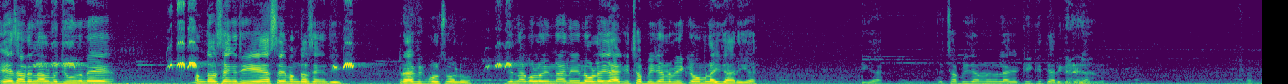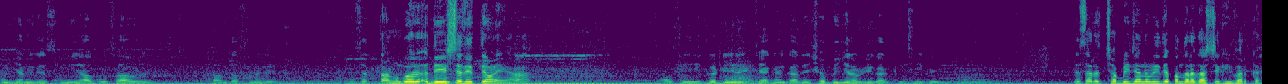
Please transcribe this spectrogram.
ਇਹ ਸਾਡੇ ਨਾਲ ਮੌਜੂਦ ਨੇ ਮੰਗਲ ਸਿੰਘ ਜੀ ਏਐਸਏ ਮੰਗਲ ਸਿੰਘ ਜੀ ਟ੍ਰੈਫਿਕ ਪੁਲਿਸ ਵੱਲੋਂ, ਜਿਨ੍ਹਾਂ ਕੋਲ ਇਹਨਾਂ ਦੀ ਨੌਲੇਜ ਹੈ ਕਿ 26 ਜਨਵਰੀ ਕਿਉਂ ਮਨਾਈ ਜਾ ਰਹੀ ਹੈ। ਠੀਕ ਹੈ, ਤੇ 26 ਜਨਵਰੀ ਨੂੰ ਲੈ ਕੇ ਕੀ ਕੀ ਤਿਆਰੀ ਕੀਤੀ ਜਾ ਰਹੀ ਹੈ। 26 ਜਨਵਰੀ ਸੀਨੀਅਰ ਅਫਸਰ ਸਾਹਿਬ ਤੁਹਾਨੂੰ ਦੱਸਣਗੇ। ਸਰ ਤੁਹਾਨੂੰ ਕੋਈ ਆਦੇਸ਼ ਤੇ ਦਿੱਤੇ ਹੋਣੇ ਆ? ਅਸੀਂ ਗੱਡੀ ਦੀ ਚੈਕਿੰਗ ਕਰਦੇ 26 ਜਨਵਰੀ ਕਰਕੇ। ਠੀਕ ਹੈ ਜੀ। ਤੇ ਸਰ 26 ਜਨਵਰੀ ਤੇ 15 ਅਗਸਤ 'ਚ ਕੀ ਫ਼ਰਕ ਹੈ?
